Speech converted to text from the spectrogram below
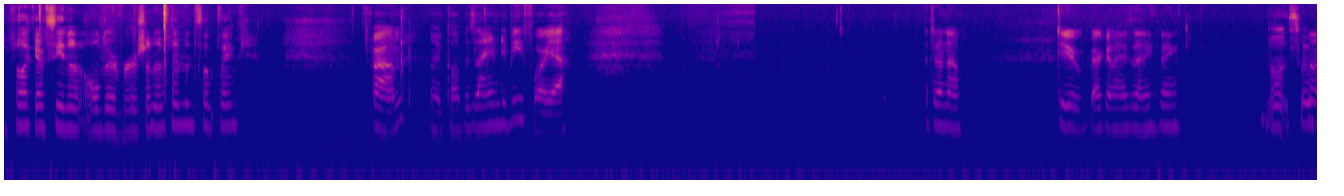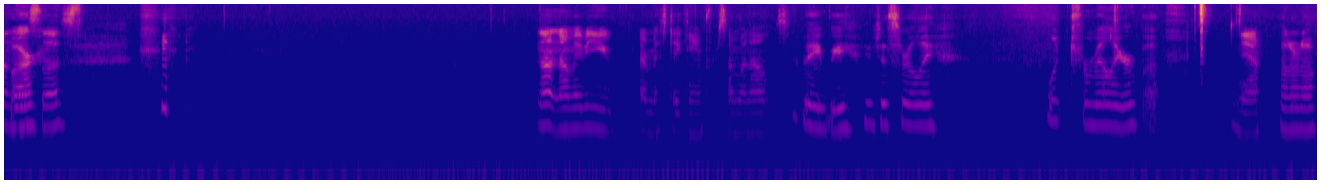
I feel like I've seen an older version of him in something. Um, let me pull up his IMDb for you. I don't know. Do you recognize anything Not so on far. this list? I don't know. Maybe you are mistaking him for someone else. Maybe he just really looked familiar, but Yeah. I don't know.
